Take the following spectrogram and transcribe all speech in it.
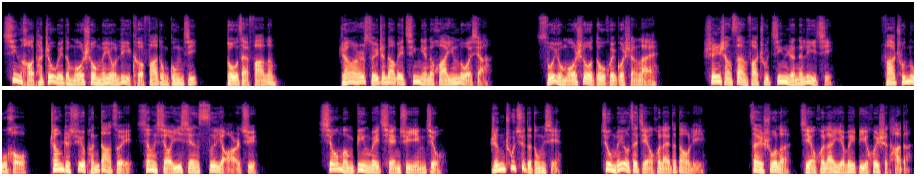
幸好他周围的魔兽没有立刻发动攻击，都在发愣。然而随着那位青年的话音落下，所有魔兽都回过神来，身上散发出惊人的戾气，发出怒吼。张着血盆大嘴向小医仙撕咬而去，萧猛并未前去营救，扔出去的东西就没有再捡回来的道理。再说了，捡回来也未必会是他的，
